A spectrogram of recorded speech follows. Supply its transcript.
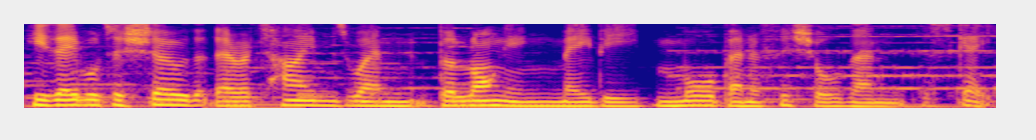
He's able to show that there are times when belonging may be more beneficial than escape,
